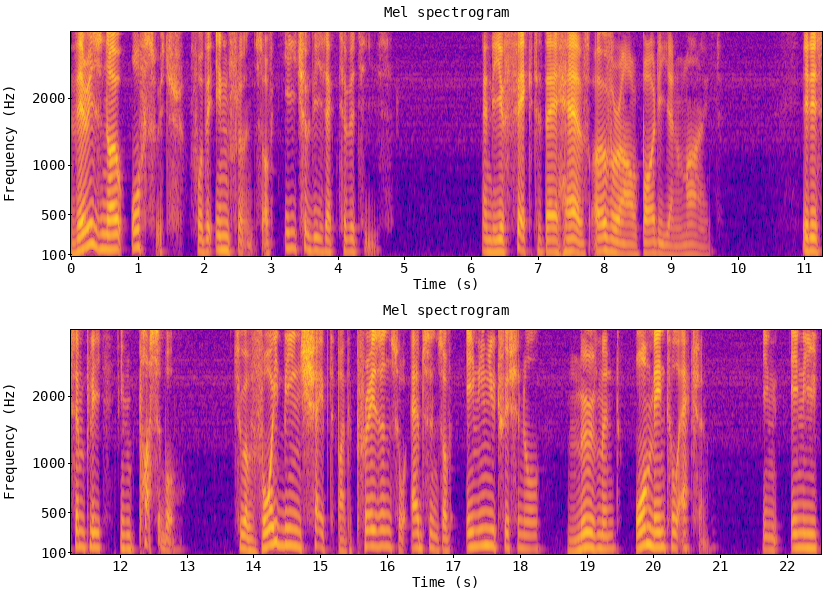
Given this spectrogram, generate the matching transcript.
There is no off switch for the influence of each of these activities and the effect they have over our body and mind. It is simply impossible to avoid being shaped by the presence or absence of any nutritional, movement, or mental action in any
